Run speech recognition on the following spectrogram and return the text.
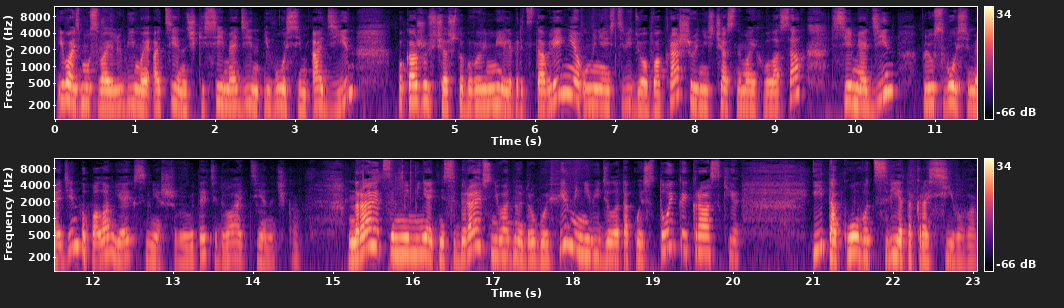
и возьму свои любимые оттеночки 7.1 и 8.1. Покажу сейчас, чтобы вы имели представление. У меня есть видео об окрашивании. Сейчас на моих волосах 7.1 плюс 8.1 пополам я их смешиваю. Вот эти два оттеночка. Нравится мне, менять не собираюсь, ни в одной другой фирме не видела такой стойкой краски и такого цвета красивого.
